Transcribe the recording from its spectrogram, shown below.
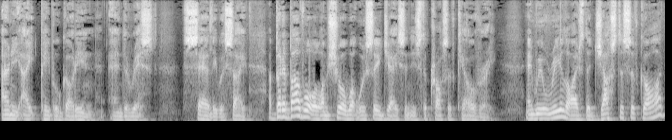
only eight people got in and the rest sadly were saved. But above all, I'm sure what we'll see, Jason, is the cross of Calvary. And we'll realise the justice of God,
